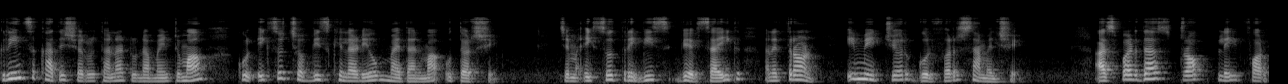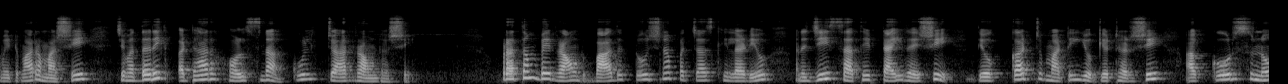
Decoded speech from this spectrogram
ગ્રીન્સ ખાતે શરૂ થનાર ટૂર્નામેન્ટમાં કુલ એકસો છવ્વીસ ખેલાડીઓ મેદાનમાં ઉતરશે, જેમાં એકસો ત્રેવીસ વ્યાવસાયિક અને ત્રણ ઇમેચ્યોર ગોલ્ફર સામેલ છે. આ સ્પર્ધા સ્ટ્રોક પ્લે ફોર્મેટમાં રમાશે, જેમાં દરેક અઢાર હોલ્સના કુલ ચાર રાઉન્ડ હશે. પ્રથમ બે રાઉન્ડ બાદ ટોચના પચાસ ખેલાડીઓ અને જે સાથે ટાઈ રહેશે તેઓ કટ માટે યોગ્ય ઠરશે. આ કોર્સનો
